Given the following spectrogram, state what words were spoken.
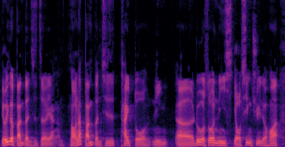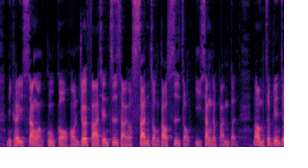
有一个版本是这样啊，好，那版本其实太多，你呃，如果说你有兴趣的话，你可以上网 Google 哈，你就会发现至少有三种到四种以上的版本。那我们这边就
